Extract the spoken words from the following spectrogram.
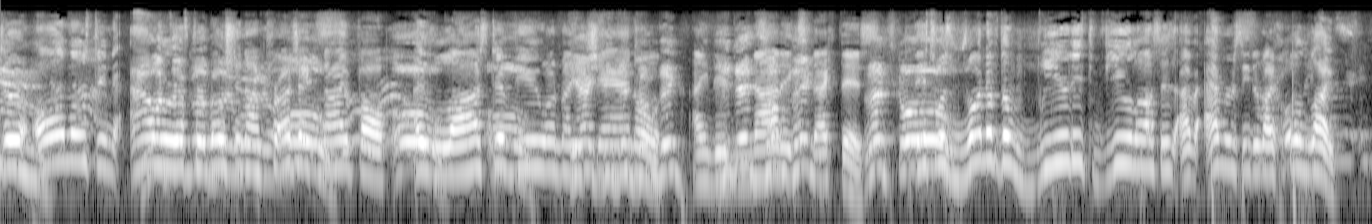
After almost an hour of promotion on Project Oh, Nightfall, I oh, lost a oh. view on my yeah, channel. did channel. I did, did not something. expect this. This was one of the weirdest view losses I've ever seen in my whole life.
